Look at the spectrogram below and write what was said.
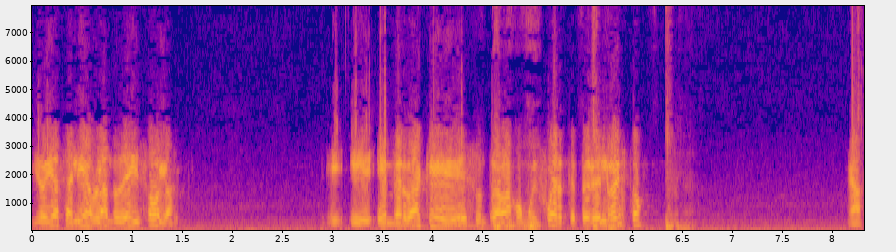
yo ya salí hablando de ahí sola. Y, y en verdad que es un trabajo muy fuerte, pero el resto... Ya.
